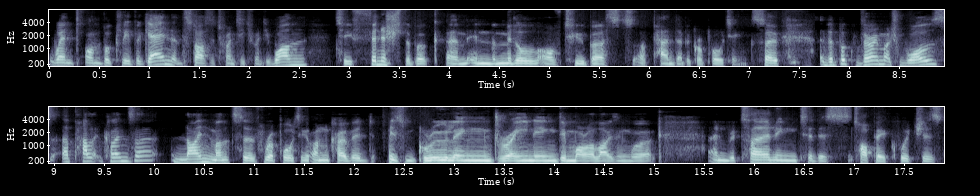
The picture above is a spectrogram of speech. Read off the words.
went on book leave again at the start of 2021 to finish the book um, in the middle of two bursts of pandemic reporting. So the book very much was a palate cleanser. Nine months of reporting on COVID is grueling, draining, demoralizing work and returning to this topic, which is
